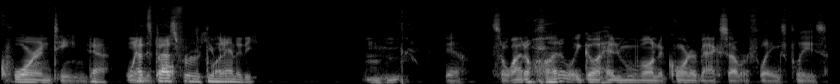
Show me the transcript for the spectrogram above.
quarantined. Yeah, That's best for play. humanity. hmm Yeah. So why don't why don't we go ahead and move on to cornerback summer flings, please?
